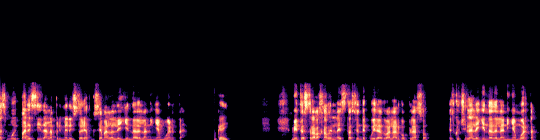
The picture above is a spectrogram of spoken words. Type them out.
es muy parecida a la primera historia, porque se llama La leyenda de la niña muerta. Ok. Mientras trabajaba en la estación de cuidado a largo plazo, escuché la leyenda de la niña muerta.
